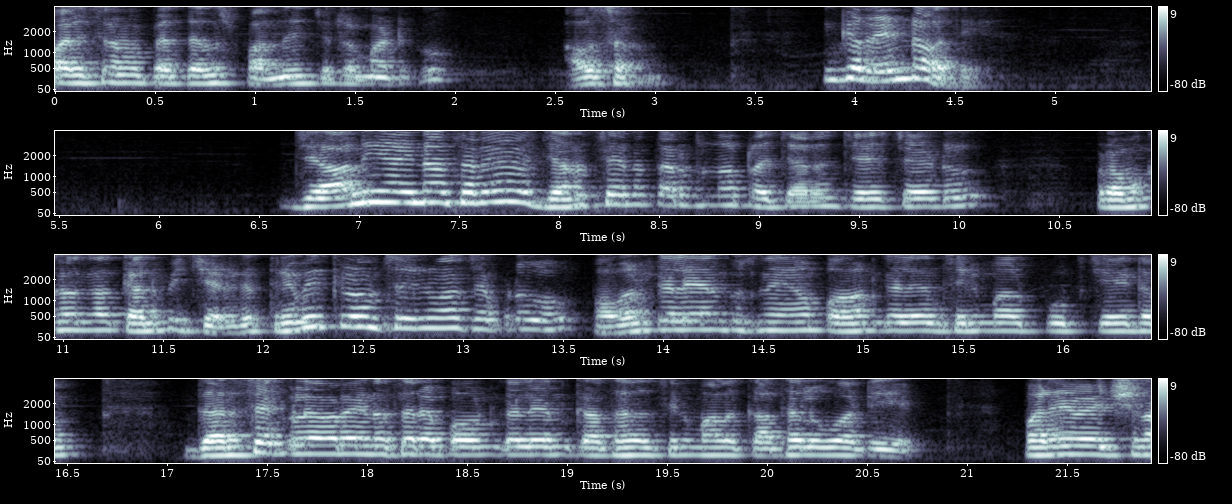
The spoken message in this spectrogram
పరిశ్రమ పెద్దలు స్పందించటం మటుకు అవసరం. ఇంకా రెండవది జానీ అయినా సరే జనసేన తరఫున ప్రచారం చేశాడు ప్రముఖంగా కనిపించాడు. త్రివిక్రమ్ శ్రీనివాస్ ఎప్పుడు పవన్ కళ్యాణ్కు స్నేహం పవన్ కళ్యాణ్ సినిమాలు పూర్తి చేయడం దర్శకులు ఎవరైనా సరే పవన్ కళ్యాణ్ కథ సినిమాల కథలు వాటి పర్యవేక్షణ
